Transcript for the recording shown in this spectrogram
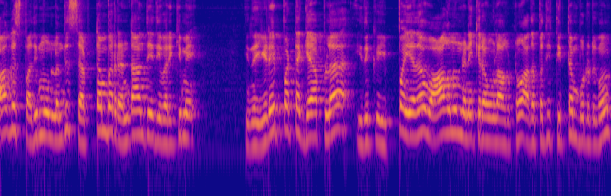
ஆகஸ்ட் பதிமூணுலேருந்து செப்டம்பர் ரெண்டாம் தேதி வரைக்குமே. இந்த இடைப்பட்ட கேப்பில் இதுக்கு இப்போ ஏதோ வாங்கணும்னு நினைக்கிறவங்களாகட்டும் அதை பற்றி திட்டம் போட்டுருக்கோம்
